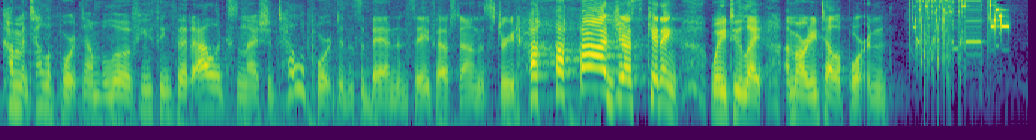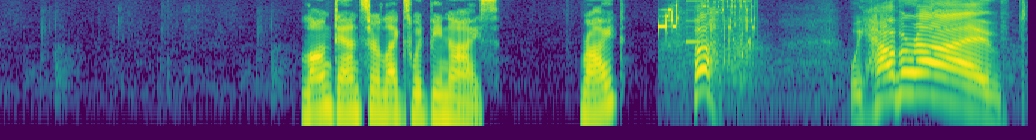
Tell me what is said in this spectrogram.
Comment teleport down below if you think that Alex and I should teleport to this abandoned safe house down the street. Ha ha ha, just kidding. Way too late. I'm already teleporting. Long dancer legs would be nice. Right? We have arrived.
